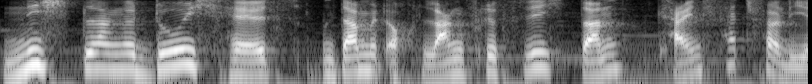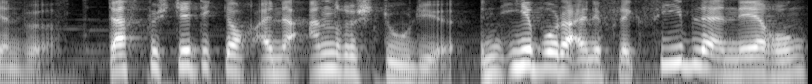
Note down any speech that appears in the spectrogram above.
nicht lange durchhältst und damit auch langfristig dann kein Fett verlieren wirst. Das bestätigt auch eine andere Studie. In ihr wurde eine flexible Ernährung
